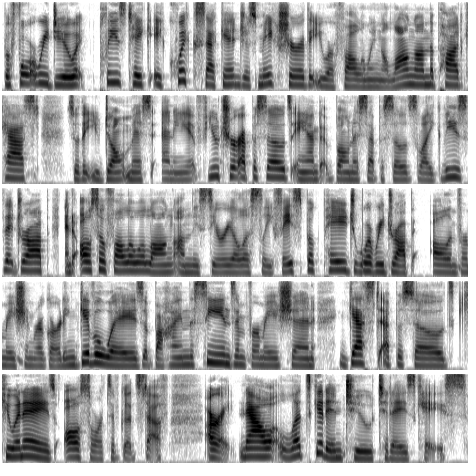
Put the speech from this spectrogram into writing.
Before we do, please take a quick second. Just make sure that you are following along on the podcast so that you don't miss any future episodes and bonus episodes like these that drop. And also follow along on the Serialously Facebook page where we drop all information regarding giveaways, behind the scenes information, guest episodes, Q&As, all sorts of good stuff. All right, now let's get into today's case.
